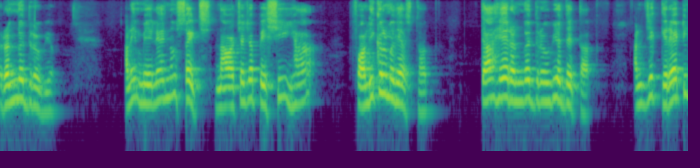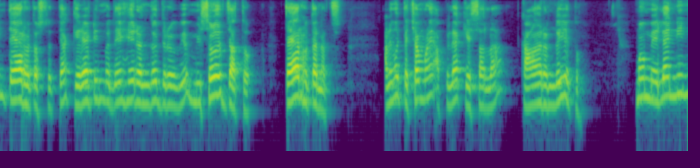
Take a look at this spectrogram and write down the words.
रंगद्रव्य. आणि मेलॅनोसाइट्स नावाच्या ज्या पेशी ह्या फॉलिकलमध्ये असतात त्या हे रंगद्रव्य देतात. आणि जे केरॅटिन तयार होत असतं त्या केरॅटिनमध्ये हे रंगद्रव्य मिसळत जातं तयार होतानाच. आणि मग त्याच्यामुळे आपल्या केसाला काळा रंग येतो. मग मेलॅनिन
